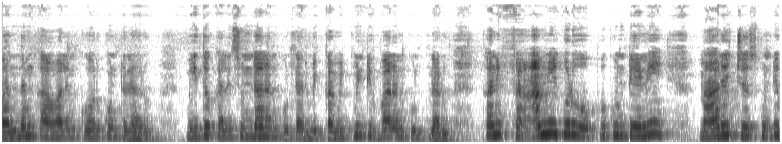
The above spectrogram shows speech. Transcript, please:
బంధం కావాలని కోరుకుంటున్నారు. మీతో కలిసి ఉండాలనుకుంటున్నారు. మీకు కమిట్మెంట్ ఇవ్వాలనుకుంటున్నారు. కానీ ఫ్యామిలీ కూడా ఒప్పుకుంటేనే మ్యారేజ్ చేసుకుంటే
